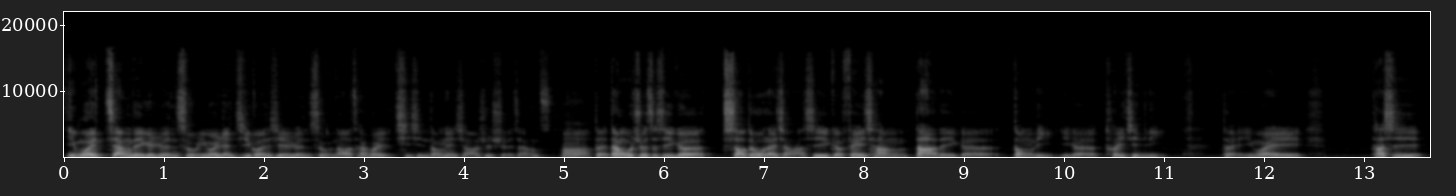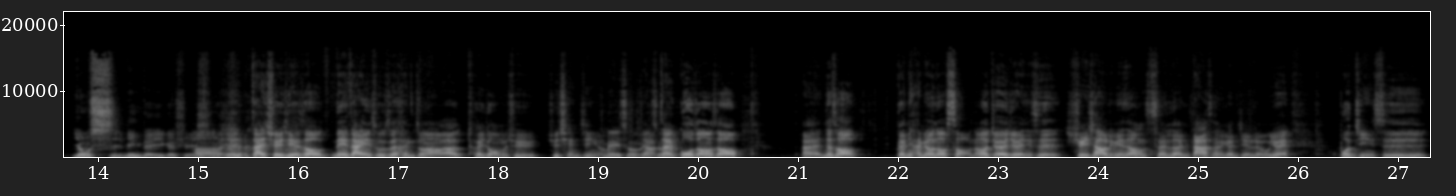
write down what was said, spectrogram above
因为这样的一个元素，因为人际关系的元素，然后才会起心动念想要去学这样子。啊，对，但我觉得这是一个至少对我来讲啊，是一个非常大的一个动力，一个推进力。对，因为它是有使命的一个学习。嗯，因为在学习的时候，内在因素是很重要，要推动我们去去前进哦。没错没错在国中的时候，呃，那时候跟你还没有那么熟，然后就会觉得你是学校里面那种神人、大神的感觉人物，因为不仅是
